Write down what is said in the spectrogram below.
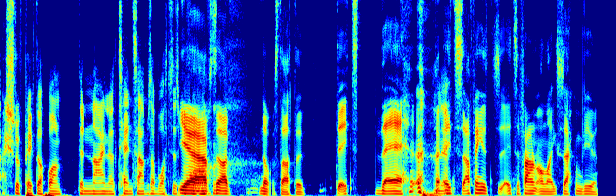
I should have picked up on the nine or ten times I've watched this yeah. I've, I've noticed that the it's there. Yeah. it's I think it's it's apparent on like second viewing.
